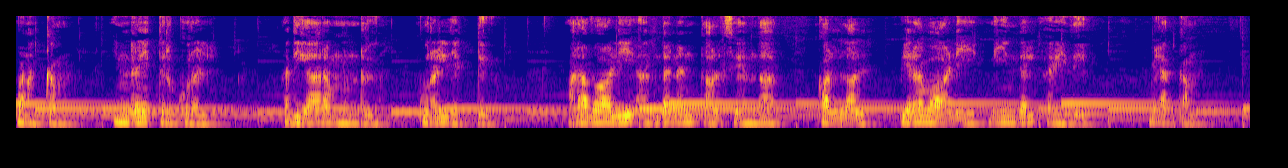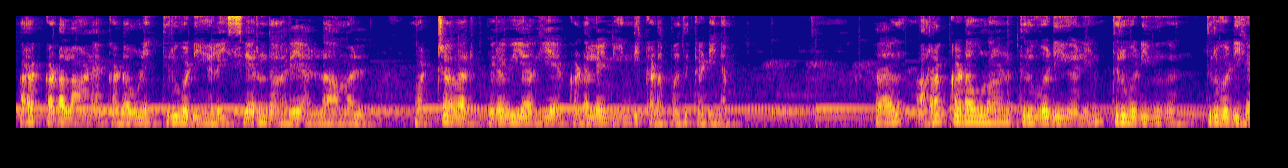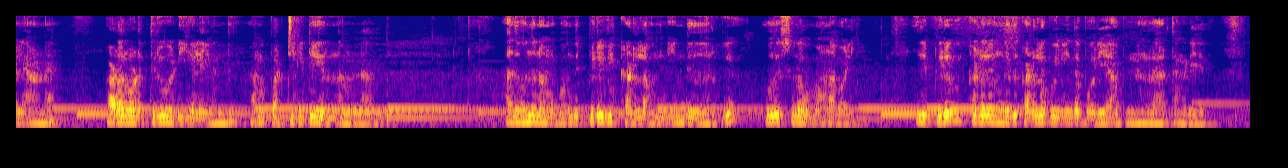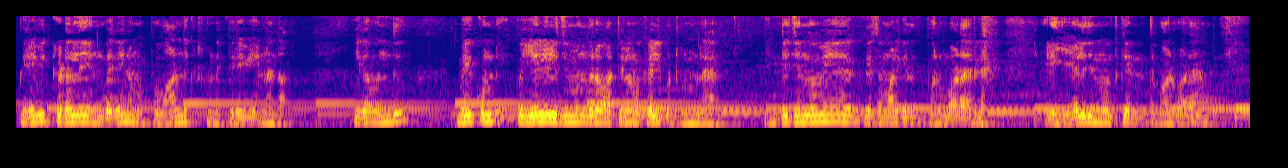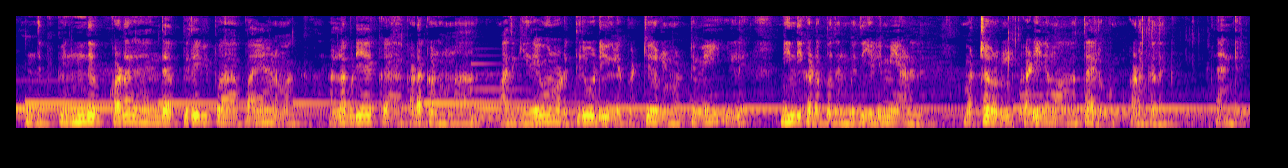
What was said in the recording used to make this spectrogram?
வணக்கம். இன்றைய திருக்குறள் அதிகாரம் ஒன்று குரல் எட்டு. அறவாளி அந்தணன் தாள் சேர்ந்தார். கல்லால் பிறவாளி நீந்தல் அரிது. விளக்கம் அறக்கடலான கடவுளின் திருவடிகளை சேர்ந்தாரே அல்லாமல் மற்றவர் பிறவியாகிய கடலை நீந்தி கடப்பது கடினம். அதாவது அறக்கடவுளான திருவடிகளின் திருவடிவுகள் திருவடிகளான கடவுளோட திருவடிகளை வந்து நம்ம பற்றிக்கிட்டே இருந்தோம்னா அது வந்து நமக்கு வந்து பிறவி கடலை வந்து நீந்துவதற்கு ஒரு சுலபமான வழி. இது பிறவி கடலுங்கிறது கடலை போய் நீந்த போறியா அப்படிங்கிற அர்த்தம் கிடையாது. பிறவி கடல் என்பதே நம்ம இப்போ வாழ்ந்துக்கிட்டு இருக்க அந்த பிறவி என்ன தான். இதை வந்து மேற்கொண்டு இப்போ ஏழு ஜிம்முங்கிற வார்த்தையில் நம்ம கேள்விப்பட்டிருக்கோம்ல இந்த ஜென்மமே சமாளிக்கிறதுக்கு பரும்பாடாக இருக்குது இல்லை ஏழு ஜென்மத்துக்கு எந்த பாடுபாடா? இந்த இந்த கட இந்த பிறவி ப பயனை நம்ம நல்லபடியாக க கடக்கணும்னா அதுக்கு இறைவனோட திருவடிகளை பற்றியவர்கள் மட்டுமே இல்லை நீந்தி கடப்பது என்பது எளிமையானது. மற்றவர்கள் கடினமாகத்தான் இருக்கும் கடக்கிறதுக்கு. நன்றி.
